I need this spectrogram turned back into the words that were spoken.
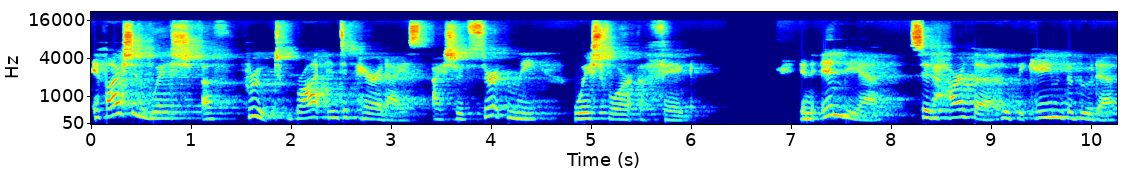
If I should wish a fruit brought into paradise, I should certainly wish for a fig. In India, Siddhartha, who became the Buddha,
